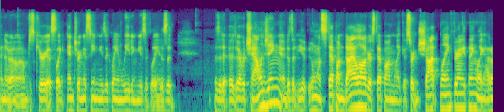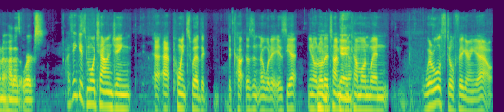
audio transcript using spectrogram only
I know, I don't know I'm just curious, like entering a scene musically and leaving musically. Is it is it, is it ever challenging or does it you, you don't want to step on dialogue or step on like a certain shot length or anything like i don't know how that works I think it's more challenging at, at points where the the cut doesn't know what it is yet. You know, a lot Mm, of times yeah, we yeah. come on when we're all still figuring it out.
